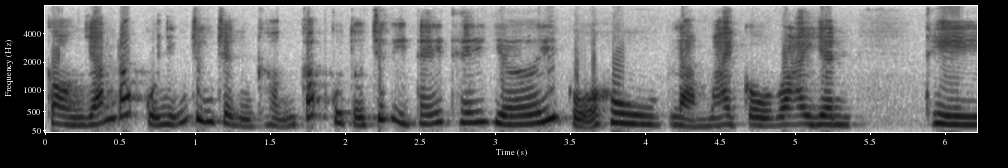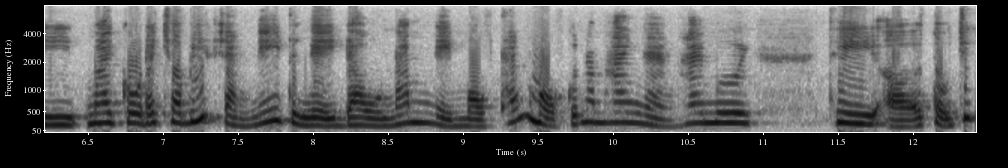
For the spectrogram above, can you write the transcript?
Còn giám đốc của những chương trình khẩn cấp của tổ chức y tế thế giới của WHO là Michael Ryan thì Michael đã cho biết rằng ngay từ ngày đầu năm ngày 1 tháng 1 của năm 2020 thì ở tổ chức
